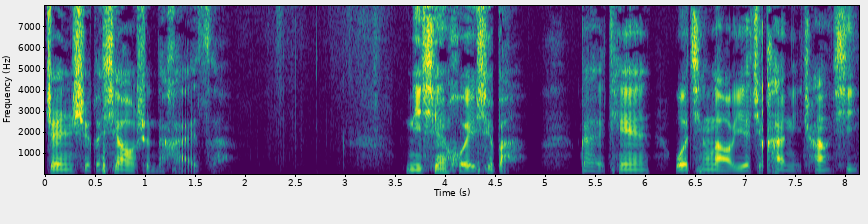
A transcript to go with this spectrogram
真是个孝顺的孩子。你先回去吧，改天我请老爷去看你唱戏。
